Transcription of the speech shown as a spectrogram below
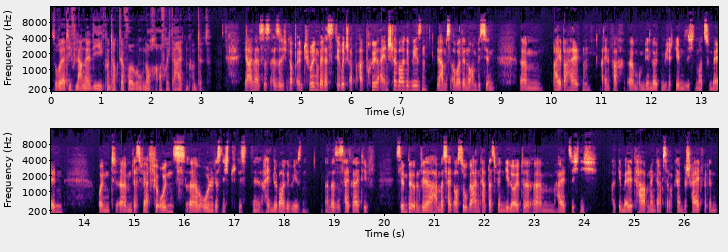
so relativ lange die Kontaktverfolgung Verfolgung noch aufrechterhalten konntet. Ja, das ist, also ich glaube, in Thüringen wäre das theoretisch ab April einstellbar gewesen. Wir haben es aber dann noch ein bisschen ähm, beibehalten, einfach ähm, um den Leuten Möglichkeit geben, sich mal zu melden. Und ähm, das wäre für uns äh, ohne das nicht das, handelbar gewesen. Ja, das ist halt relativ simpel und wir haben es halt auch so gehandhabt, dass wenn die Leute ähm, halt sich nicht gemeldet haben, dann gab es halt auch keinen Bescheid, weil dann,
